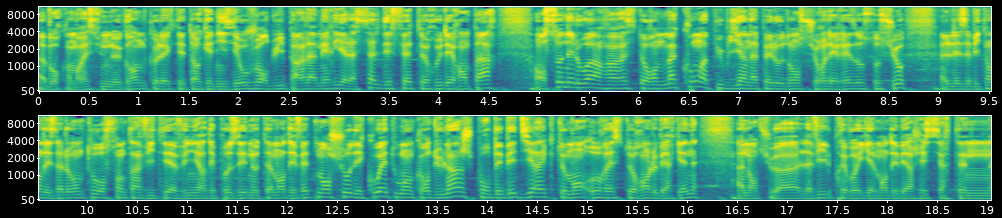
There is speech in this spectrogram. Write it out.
À Bourg-en-Bresse, une grande collecte est organisée aujourd'hui par la mairie à la salle des fêtes rue des Remparts. En Saône-et-Loire, un restaurant de Mâcon a publié un appel aux dons sur les réseaux sociaux. Les habitants des alentours sont invités à venir déposer notamment des vêtements chauds, des couettes ou encore du linge pour bébé directement au restaurant Le Bergen. À Nantua, la ville prévoit également d'héberger certaines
